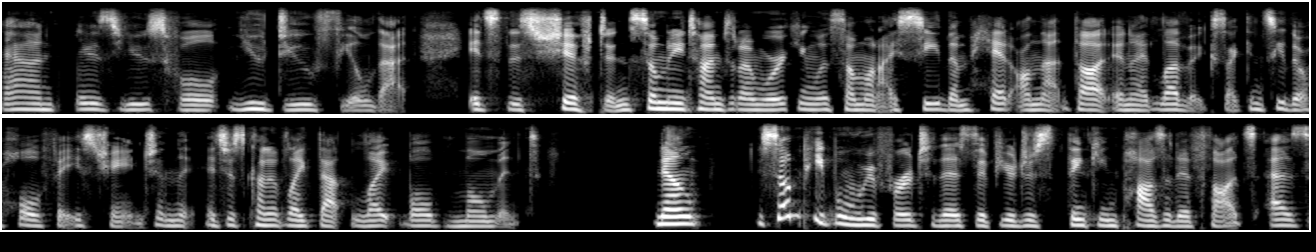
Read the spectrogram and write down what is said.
and is useful, you do feel that. It's this shift. And so many times when I'm working with someone, I see them hit on that thought and I love it because I can see their whole face change. And it's just kind of like that light bulb moment. Now, some people refer to this, if you're just thinking positive thoughts, as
